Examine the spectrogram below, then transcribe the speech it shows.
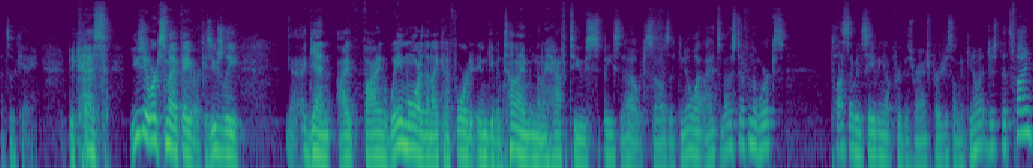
That's okay because usually it works in my favor. Because usually, again, I find way more than I can afford at any given time, and then I have to space it out. So I was like, you know what? I had some other stuff in the works. Plus, I've been saving up for this ranch purchase. I'm like, you know what? Just that's fine.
